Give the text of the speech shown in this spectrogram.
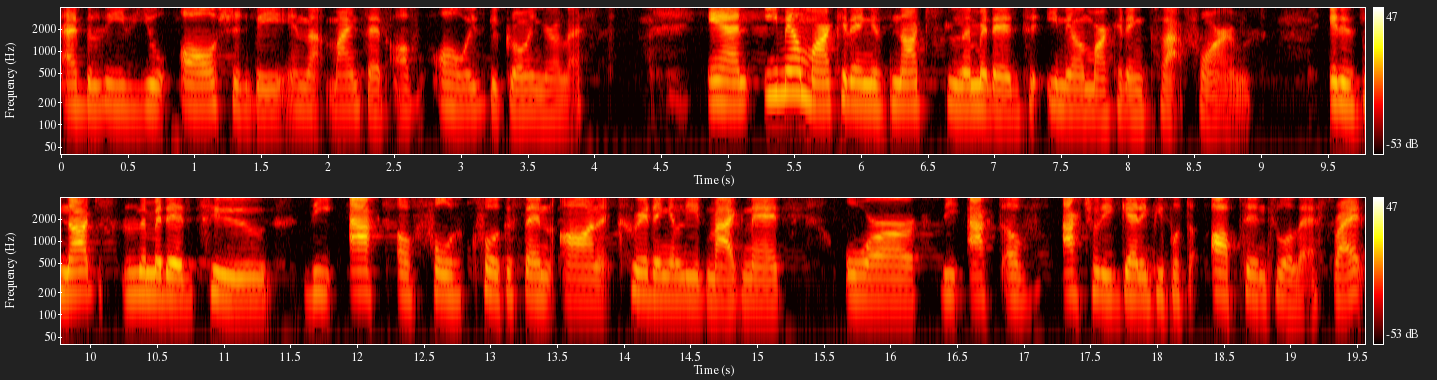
I believe you all should be in that mindset of always be growing your list. And email marketing is not just limited to email marketing platforms. It is not just limited to the act of fo- focusing on creating a lead magnet or the act of actually getting people to opt into a list, right?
